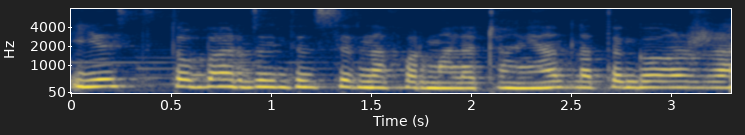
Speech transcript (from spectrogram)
Jest to bardzo intensywna forma leczenia, dlatego że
